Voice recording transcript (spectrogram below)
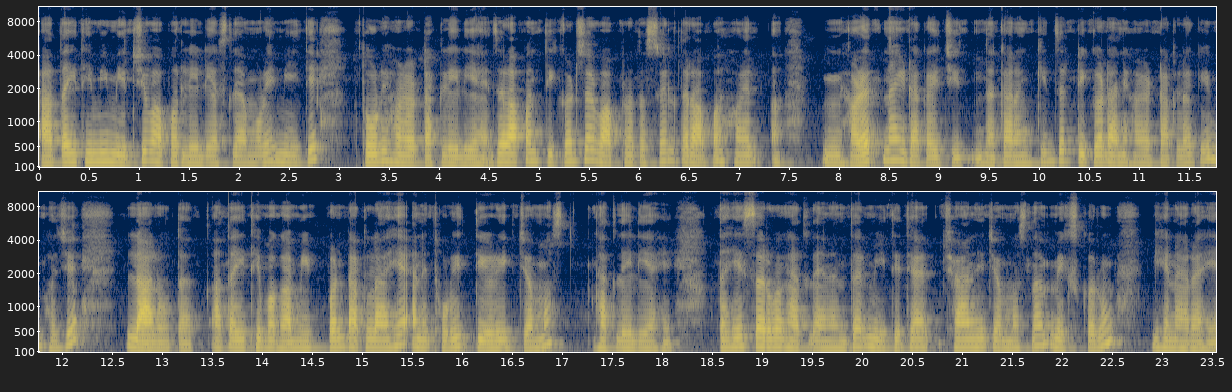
आता इथे मी मिरची वापरलेली असल्यामुळे मी इथे थोडी हळद टाकलेली आहे. जर आपण तिखट जर वापरत असेल तर आपण हळद हळद नाही टाकायची. कारण की जर तिखट आणि हळद टाकलं की भजे लाल होतात. आता इथे बघा मीठ पण टाकलं आहे आणि थोडी तीळ एक चम्मच घातलेली आहे. आता हे सर्व घातल्यानंतर मी इथे त्या छान हे चम्मचनं मिक्स करून घेणार आहे.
